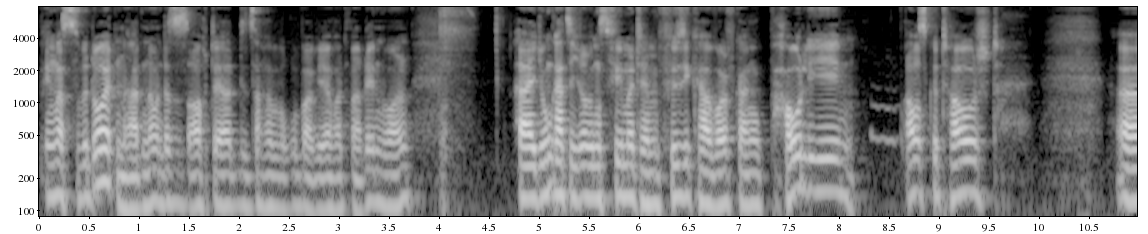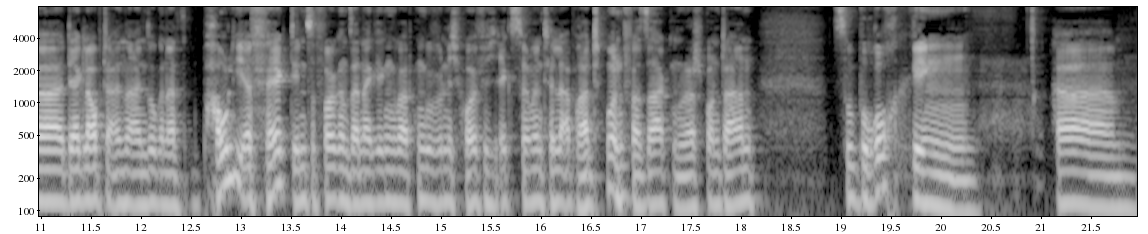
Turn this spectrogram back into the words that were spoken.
irgendwas zu bedeuten hat. Ne? Und das ist auch der, die Sache, worüber wir heute mal reden wollen. Äh, Jung hat sich übrigens viel mit dem Physiker Wolfgang Pauli ausgetauscht. Äh, der glaubte an einen sogenannten Pauli-Effekt, demzufolge in seiner Gegenwart ungewöhnlich häufig experimentelle Apparaturen versagten oder spontan zu Bruch gingen. Ähm,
